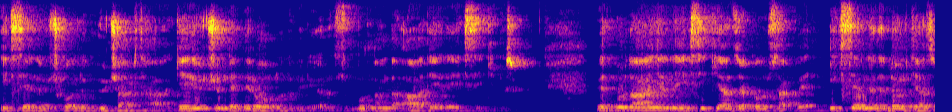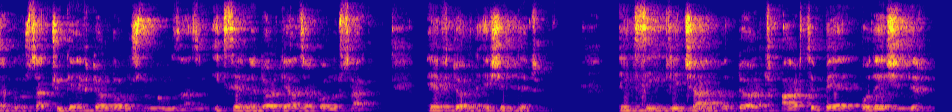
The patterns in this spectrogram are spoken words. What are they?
x yerine 3 koyduk 3 artı a. g3'ün de 1 olduğunu biliyoruz. Buradan da a değeri eksi 2'dir. Evet burada a yerine eksi 2 yazacak olursak ve x yerine de 4 yazacak olursak, çünkü f4'ü oluşturmamız lazım. x yerine 4 yazacak olursak, f4 eşittir. Eksi 2 çarpı 4 artı b o da eşittir.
